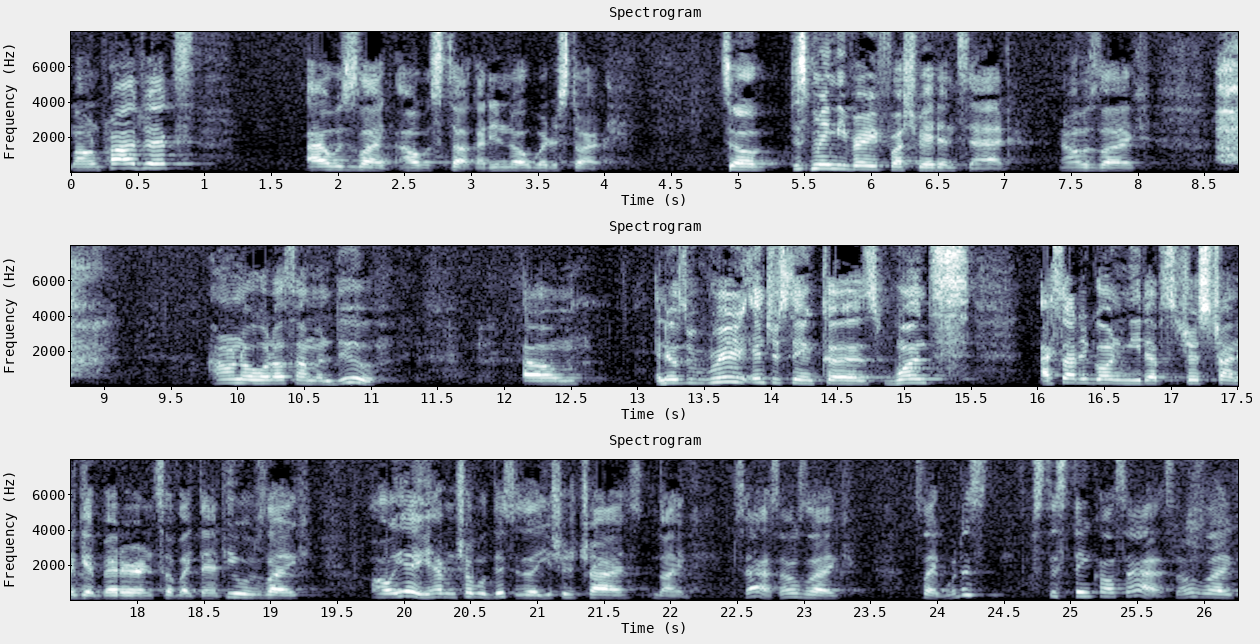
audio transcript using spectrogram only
my own projects, I was like, I was stuck. I didn't know where to start. So this made me very frustrated and sad. And I was like, I don't know what else I'm gonna do. Um, and it was really interesting because once I started going to meetups, just trying to get better and stuff like that, and people was like, "Oh yeah, you're having trouble with this? You should try like Sass." I was like, "I was like, what is what's this thing called Sass?" I was like,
